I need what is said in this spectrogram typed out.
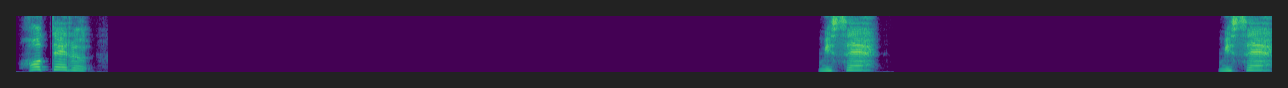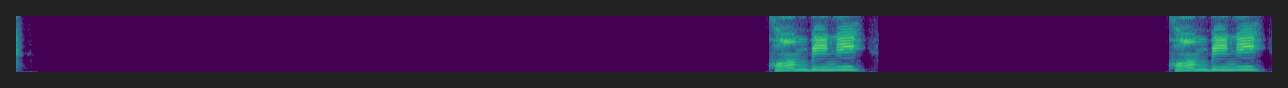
ホテル。店店コンビニ。コンビニ。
